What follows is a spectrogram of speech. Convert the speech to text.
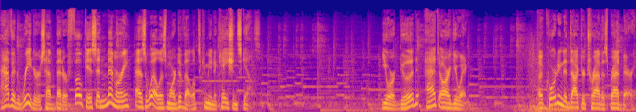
avid readers have better focus and memory as well as more developed communication skills. You're good at arguing. According to Dr. Travis Bradberry,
